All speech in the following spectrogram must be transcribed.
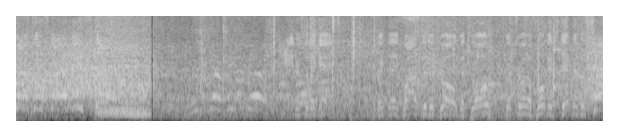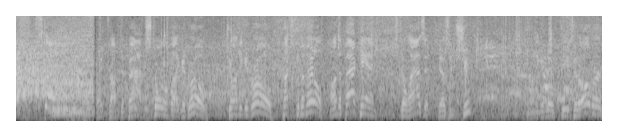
front of. They! Andersson again. Quickly across to Gaudreau. Gaudreau steps her on a broken stick. There's a shot. Score! Point dropped it back. Stolen by Gaudreau. Johnny Gaudreau cuts to the middle on the backhand. Still has it. Doesn't shoot. Johnny Gaudreau feeds it over.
